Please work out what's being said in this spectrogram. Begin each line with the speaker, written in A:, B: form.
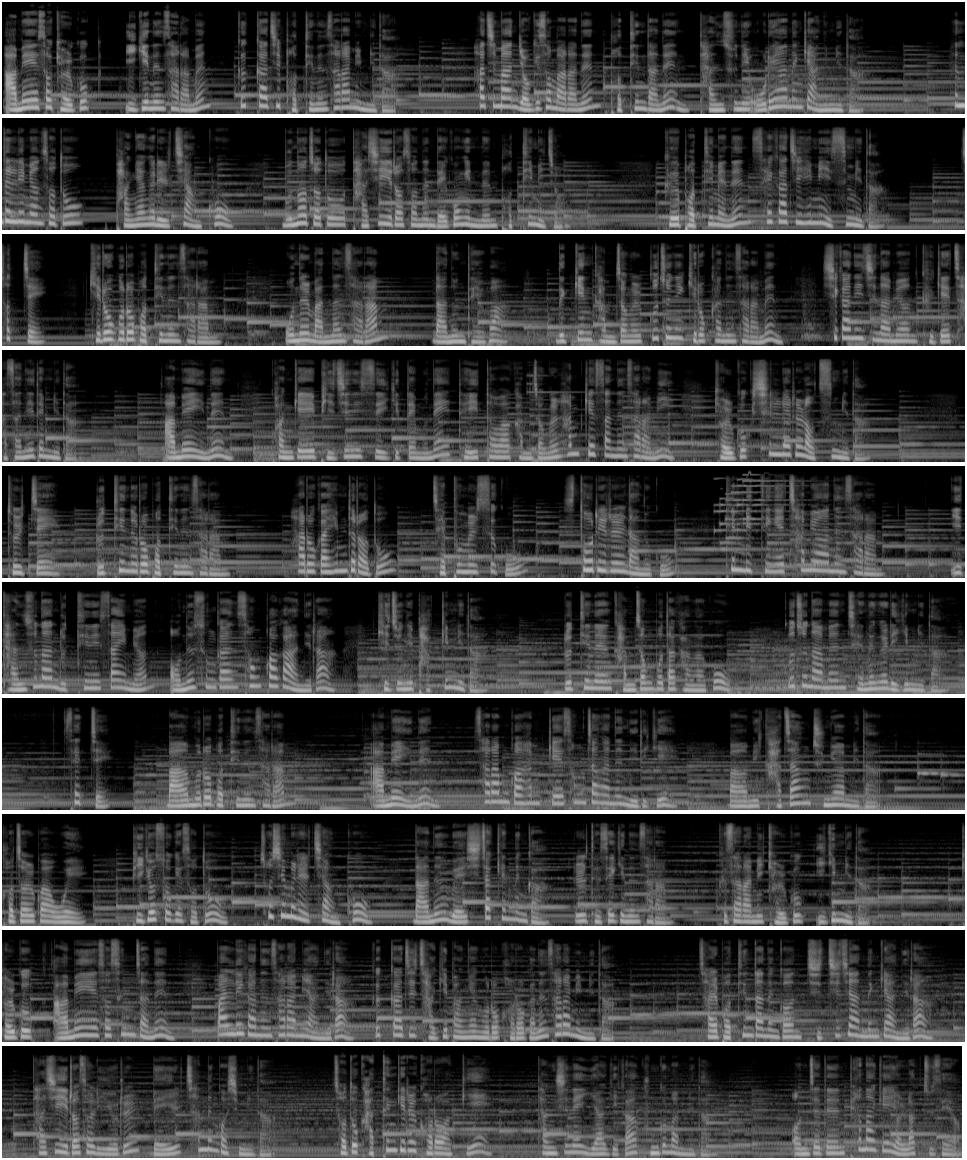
A: 암해에서 결국 이기는 사람은 끝까지 버티는 사람입니다. 하지만 여기서 말하는 버틴다는 단순히 오래 하는 게 아닙니다. 흔들리면서도 방향을 잃지 않고 무너져도 다시 일어서는 내공 있는 버팀이죠. 그 버팀에는 세 가지 힘이 있습니다. 첫째, 기록으로 버티는 사람. 오늘 만난 사람, 나눈 대화, 느낀 감정을 꾸준히 기록하는 사람은 시간이 지나면 그게 자산이 됩니다. 아메이는 관계의 비즈니스이기 때문에 데이터와 감정을 함께 쌓는 사람이 결국 신뢰를 얻습니다. 둘째, 루틴으로 버티는 사람. 하루가 힘들어도 제품을 쓰고 스토리를 나누고 팀 미팅에 참여하는 사람. 이 단순한 루틴이 쌓이면 어느 순간 성과가 아니라 기준이 바뀝니다. 루틴은 감정보다 강하고 꾸준함은 재능을 이깁니다. 셋째, 마음으로 버티는 사람. 아메이는 사람과 함께 성장하는 일이기에 마음이 가장 중요합니다. 거절과 오해, 비교 속에서도 초심을 잃지 않고 나는 왜 시작했는가를 되새기는 사람. 그 사람이 결국 이깁니다. 결국 아메이에서 승자는 빨리 가는 사람이 아니라 끝까지 자기 방향으로 걸어가는 사람입니다. 잘 버틴다는 건 지치지 않는 게 아니라 다시 일어설 이유를 매일 찾는 것입니다. 저도 같은 길을 걸어왔기에 당신의 이야기가 궁금합니다. 언제든 편하게 연락 주세요.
